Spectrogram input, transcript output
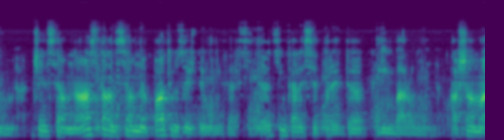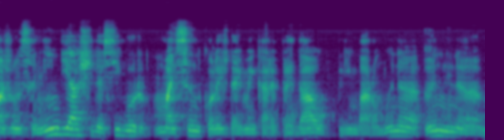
lumea. Ce înseamnă asta? Înseamnă 40 de universități în care se predă limba română. Așa am ajuns în India și, desigur, mai sunt colegi de-ai mei care predau limba limba română în uh,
